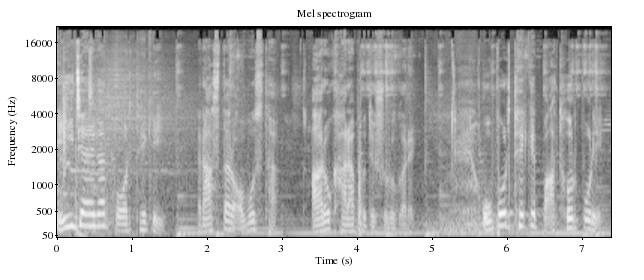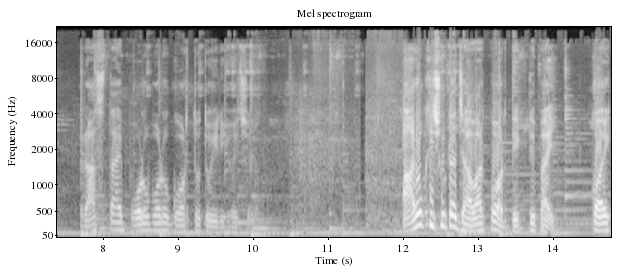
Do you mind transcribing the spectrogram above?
এই জায়গার পর থেকেই রাস্তার অবস্থা আরও খারাপ হতে শুরু করে। ওপর থেকে পাথর পড়ে রাস্তায় বড় বড় গর্ত তৈরি হয়েছিল। আরও কিছুটা যাওয়ার পর দেখতে পাই কয়েক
